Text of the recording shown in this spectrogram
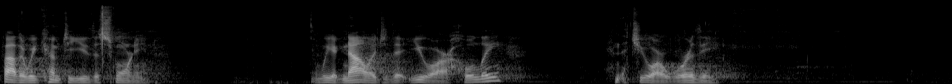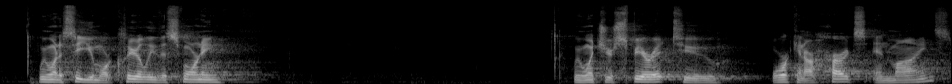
Father, we come to you this morning. We acknowledge that you are holy and that you are worthy. We want to see you more clearly this morning. We want your spirit to work in our hearts and minds,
